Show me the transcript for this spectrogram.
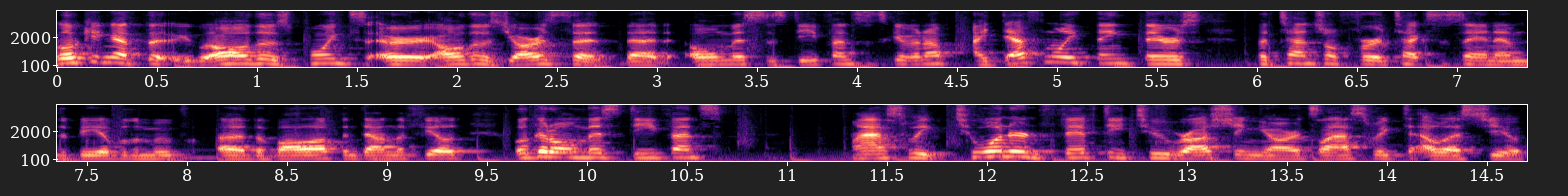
looking at the all those points or all those yards that that Ole Miss's defense has given up, I definitely think there's potential for Texas A&M to be able to move uh, the ball up and down the field. Look at Ole Miss defense last week 252 rushing yards last week to LSU.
